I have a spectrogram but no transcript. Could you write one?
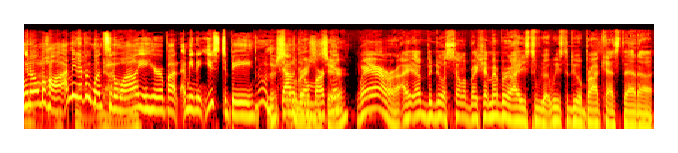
in Omaha. I mean, every once in a while you hear about. I mean, it used to be No, there's down in the old celebrations market. here. Where I, I've been doing a celebration. I remember I used to we used to do a broadcast that uh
